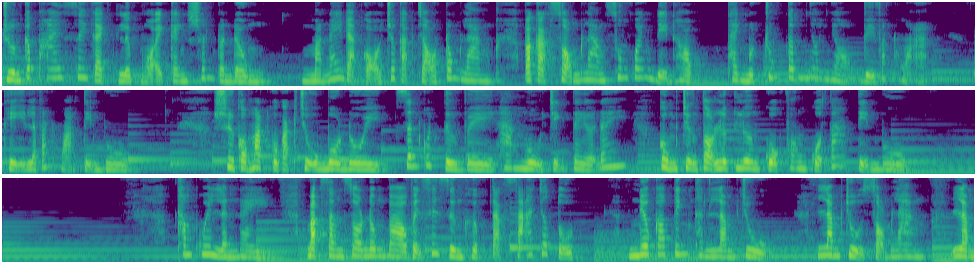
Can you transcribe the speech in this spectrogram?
trường cấp 2 xây gạch lợp ngói canh sân vận động, mà nay đã có cho các cháu trong làng và các xóm làng xung quanh đến học thành một trung tâm nho nhỏ về văn hóa, thì là văn hóa tiến bộ. Sự có mặt của các chủ bộ đội, dân quân từ về hàng ngũ chỉnh tề ở đây cùng chứng tỏ lực lượng quốc phòng của ta tiến bộ. Thăm quê lần này, bác dặn dò đồng bào phải xây dựng hợp tác xã cho tốt, nêu cao tinh thần làm chủ, làm chủ xóm làng, làm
